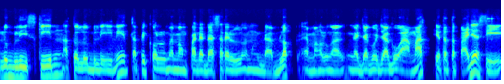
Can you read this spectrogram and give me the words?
lu beli skin atau lu beli ini tapi kalau memang pada dasarnya lu memang dablek emang lu nggak jago-jago amat ya tetap aja sih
